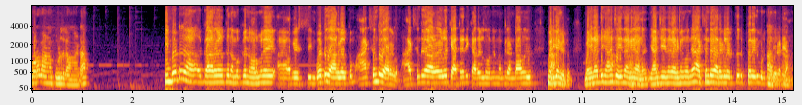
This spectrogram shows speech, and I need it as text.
കുറവാണോ കൂടുതലാണോ ചേട്ടാ? ഇമ്പോർട്ട് കാറുകൾക്ക് നമുക്ക് നോർമലി അപേക്ഷിച്ച് ഇമ്പോർട്ട് കാറുകൾക്കും ആക്സിഡന്റ് കാറുകളും ആക്സിഡന്റ് കാറുകൾ കാറ്റഗറി കാറുകൾ എന്ന് പറഞ്ഞാൽ നമുക്ക് രണ്ടാമത് മേടിക്കാൻ കിട്ടും. മെയിൻ ആയിട്ട് ഞാൻ ചെയ്യുന്ന അങ്ങനെയാണ്. ഞാൻ ചെയ്യുന്ന കാര്യങ്ങൾ എന്ന് പറഞ്ഞാൽ ആക്സിഡന്റ് കാറുകൾ എടുത്ത് റിപ്പയർ ചെയ്ത് കൊടുക്കുന്ന പരിപാടിയാണ്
